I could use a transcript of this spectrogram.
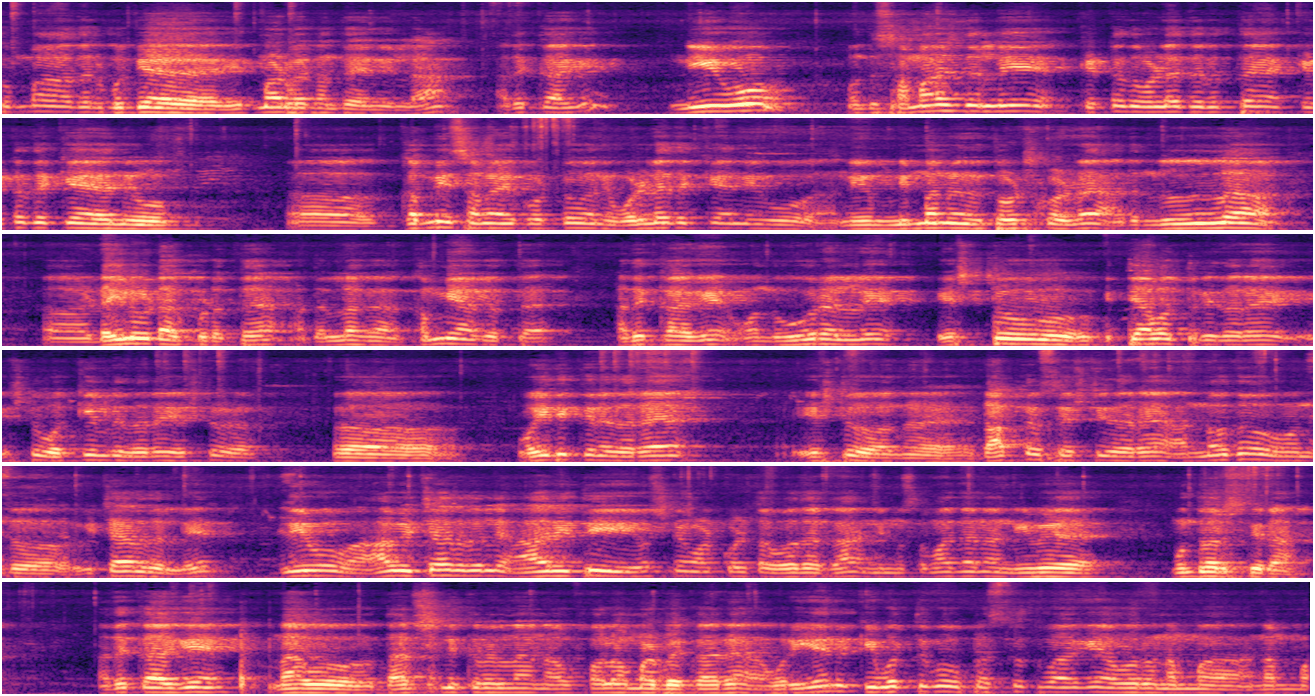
ತುಂಬಾ ಅದ್ರ ಬಗ್ಗೆ ಇದು ಮಾಡ್ಬೇಕಂತ ಏನಿಲ್ಲ. ಅದಕ್ಕಾಗಿ ನೀವು ಒಂದು ಸಮಾಜದಲ್ಲಿ ಕೆಟ್ಟದ್ದು ಒಳ್ಳೇದಿರುತ್ತೆ, ಕೆಟ್ಟದಕ್ಕೆ ನೀವು ಕಮ್ಮಿ ಸಮಯ ಕೊಟ್ಟು ನೀವು ಒಳ್ಳೇದಕ್ಕೆ ನೀವು ನೀವು ನಿಮ್ಮನ್ನು ತೋರಿಸ್ಕೊಂಡ್ರೆ ಅದನ್ನೆಲ್ಲ ಡೈಲ್ಯೂಟ್ ಆಗ್ಬಿಡುತ್ತೆ, ಅದೆಲ್ಲ ಕಮ್ಮಿ ಆಗುತ್ತೆ. ಅದಕ್ಕಾಗಿ ಒಂದು ಊರಲ್ಲಿ ಎಷ್ಟು ವಿದ್ಯಾವಂತರಿದ್ದಾರೆ, ಎಷ್ಟು ವಕೀಲರಿದ್ದಾರೆ, ಎಷ್ಟು ವೈದಿಕರಿದ್ದಾರೆ, ಎಷ್ಟು ಅಂದ್ರೆ ಡಾಕ್ಟರ್ಸ್ ಎಷ್ಟಿದ್ದಾರೆ ಅನ್ನೋದು ಒಂದು ವಿಚಾರದಲ್ಲಿ ನೀವು ಆ ವಿಚಾರದಲ್ಲಿ ಆ ರೀತಿ ಯೋಚನೆ ಮಾಡ್ಕೊಳ್ತಾ ಹೋದಾಗ ನಿಮ್ಮ ಸಮಾಜನ ನೀವೇ ಮುಂದುವರಿಸ್ತೀರಾ? ಅದಕ್ಕಾಗಿ ನಾವು ದಾರ್ಶನಿಕರನ್ನ ನಾವು ಫಾಲೋ ಮಾಡ್ಬೇಕಾದ್ರೆ ಅವ್ರು ಏನಕ್ಕೆ ಇವತ್ತಿಗೂ ಪ್ರಸ್ತುತವಾಗಿ ಅವರು ನಮ್ಮ ನಮ್ಮ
